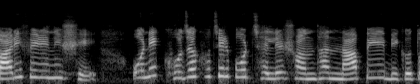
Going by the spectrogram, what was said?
বাড়ি ফেরেনি সে। অনেক খোঁজাখুঁজির পর ছেলের সন্ধান না পেয়ে বিগত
